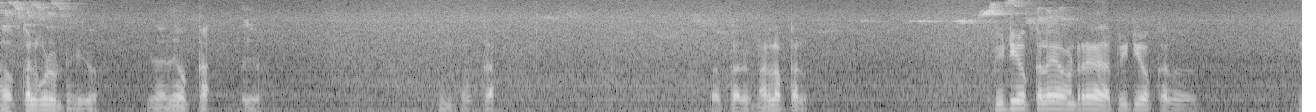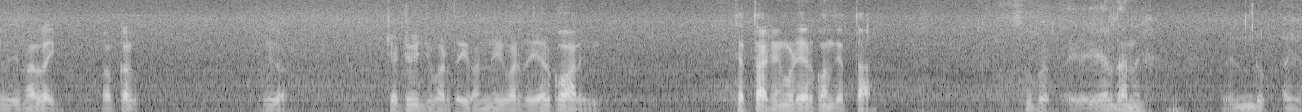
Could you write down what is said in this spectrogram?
ఆ ఒక్కలు కూడా ఉంటాయి ఇదో ఇది అదే ఒక్క. ఇదో ఒక్క. ఒక్కలు నల్లొక్కలు. పీటీ ఒక్కలే ఉంటారు కదా పీటీ ఒక్కలు. ఇది నల్లయి ఒక్కలు. ఇగో చెట్టు నుంచి పడతాయి ఇవన్నీ పడతాయి. ఏరుకోవాలి ఇవి. తెస్తా నేను కూడా ఏరుకొని తెస్తా సూపర్. ఏరుతాను రెండు అయ్యో.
